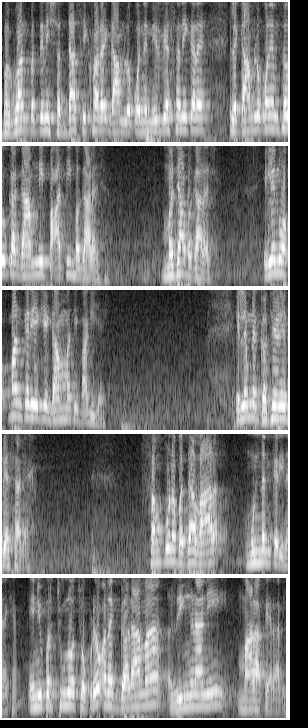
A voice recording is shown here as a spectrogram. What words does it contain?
ભગવાન પ્રત્યેની શ્રદ્ધા શીખવાડે, ગામ લોકોને નિર્વ્યસની કરે, એટલે ગામ લોકોને એમ થયું કે ગામની પાર્ટી બગાડે છે. મજા બગાડે છે. એટલે એનું અપમાન કરીએ કે ગામમાંથી ભાગી જાય. એટલે એમને ગધેડે બેસાડ્યા. સંપૂર્ણ બધા વાળ મુંડન કરી નાખ્યા. એની ઉપર ચૂનો ચોપડ્યો અને ગળામાં રીંગણાની માળા પહેરાવી.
